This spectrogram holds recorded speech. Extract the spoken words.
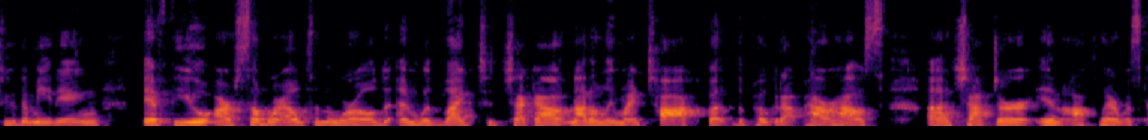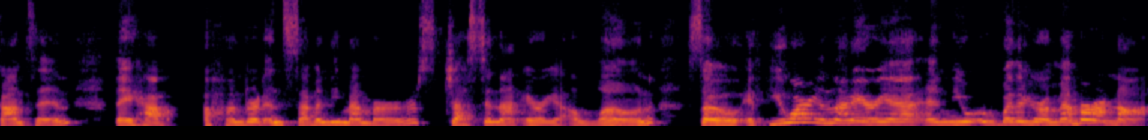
to the meeting if you are somewhere else in the world and would like to check out not only my talk, but the Polka Dot Powerhouse uh, chapter in Eau Claire, Wisconsin. They have 170 members just in that area alone. So if you are in that area and you, whether you're a member or not,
